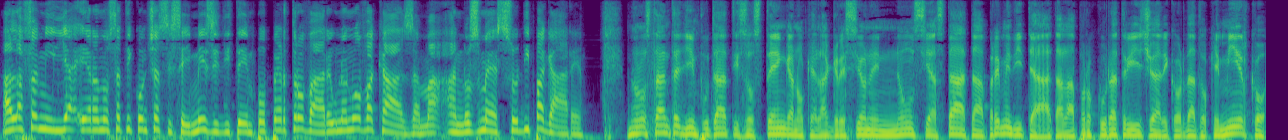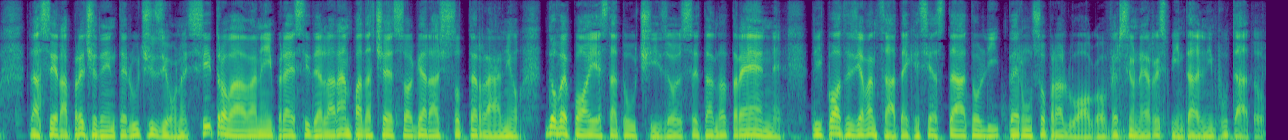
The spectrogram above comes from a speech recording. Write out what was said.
alla famiglia erano stati concessi sei mesi di tempo per trovare una nuova casa, ma hanno smesso di pagare. Nonostante gli imputati sostengano che l'aggressione non sia stata premeditata, la procuratrice ha ricordato che Mirko, la sera precedente l'uccisione, si trovava nei pressi della rampa d'accesso al garage sotterraneo, dove poi è stato ucciso il 73enne. L'ipotesi avanzata è che sia stato lì per un sopralluogo, versione respinta dall'imputato.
